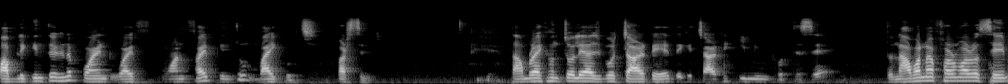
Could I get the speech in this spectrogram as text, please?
পাবলিক কিন্তু এখানে পয়েন্ট ওয়াইফ ওয়ান ফাইভ কিন্তু বাই করছে পার্সেন্ট তা আমরা এখন চলে আসব চার্টে দেখি চার্টে কি মিন করতেছে। তো নাভানা ফার্মারও সেম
